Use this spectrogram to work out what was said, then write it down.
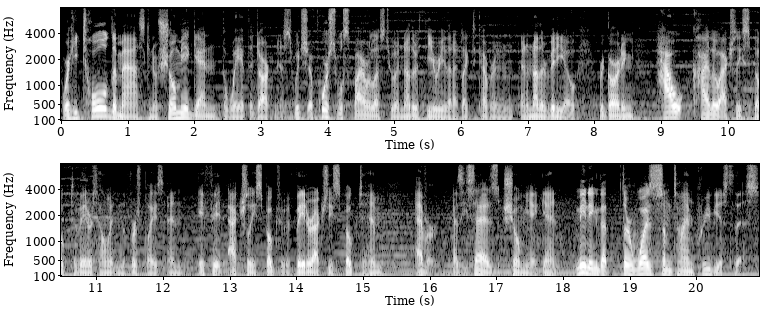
Where he told the mask, you know, show me again the way of the darkness, which of course will spiral us to another theory that I'd like to cover in, in another video regarding how Kylo actually spoke to Vader's helmet in the first place, and if it actually spoke to, if Vader actually spoke to him ever. As he says, show me again. Meaning that there was some time previous to this.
